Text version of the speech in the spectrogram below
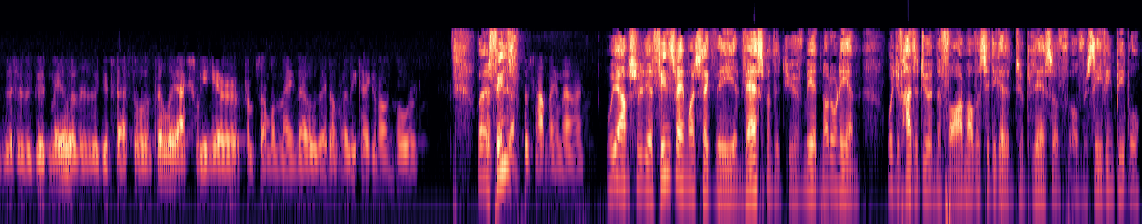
this is a good meal or this is a good festival, until they actually hear it from someone they know, they don't really take it on board. Well, it feels that's what's happening now. We absolutely. It feels very much like the investment that you've made, not only in what you've had to do in the farm, obviously, to get into a place of, of receiving people,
